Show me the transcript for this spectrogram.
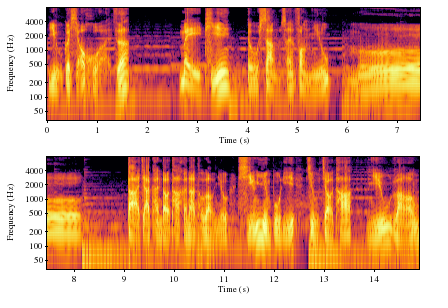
有个小伙子，每天都上山放牛。哞！大家看到他和那头老牛形影不离，就叫他牛郎。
